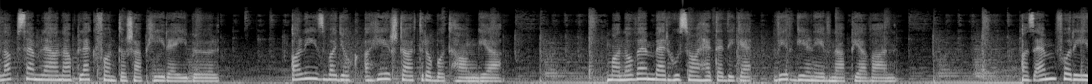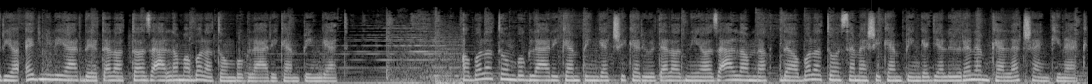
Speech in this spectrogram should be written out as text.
Lapszemle a nap legfontosabb híreiből. Alíz vagyok, a hírstart robot hangja. Ma november 27-e, Virgil névnapja van. Az M4 írja, 1 milliárdért eladta az állam a Balatonboglári kempinget. A Balatonboglári kempinget sikerült eladnia az államnak, de a Balaton szemesi kemping egyelőre nem kellett senkinek.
